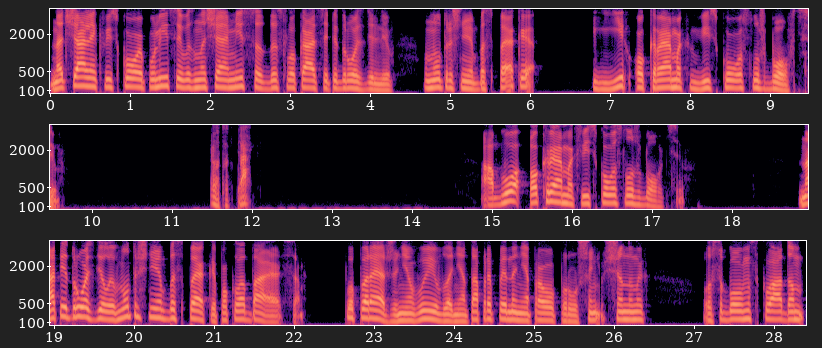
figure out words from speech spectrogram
Начальник військової поліції визначає місце дислокації підрозділів внутрішньої безпеки їх окремих військовослужбовців. Або окремих військовослужбовців. На підрозділи внутрішньої безпеки покладається попередження, виявлення та припинення правопорушень, вчинених особовим складом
